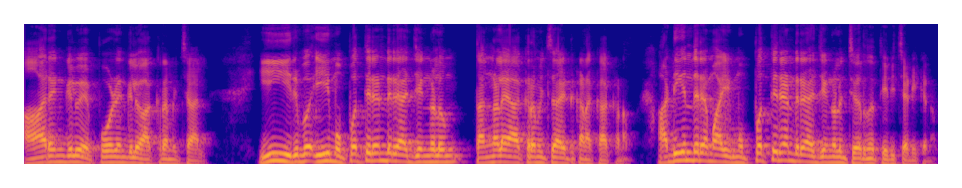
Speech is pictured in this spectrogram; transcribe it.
ആരെങ്കിലും എപ്പോഴെങ്കിലും ആക്രമിച്ചാൽ ഈ ഇരുപ ഈ മുപ്പത്തിരണ്ട് രാജ്യങ്ങളും തങ്ങളെ ആക്രമിച്ചതായിട്ട് കണക്കാക്കണം. അടിയന്തരമായി മുപ്പത്തിരണ്ട് രാജ്യങ്ങളും ചേർന്ന് തിരിച്ചടിക്കണം.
